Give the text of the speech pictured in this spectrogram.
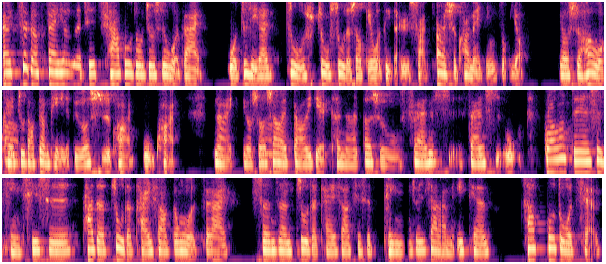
而这个费用呢，其实差不多就是我在我自己在住住宿的时候给我自己的预算，二十块美金左右。有时候我可以住到更便宜的，比如说十块、五块。那有时候稍微高一点，可能二十五、三十、三十五。光这件事情，其实他的住的开销跟我在深圳住的开销，其实平均下来每一天差不多钱。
